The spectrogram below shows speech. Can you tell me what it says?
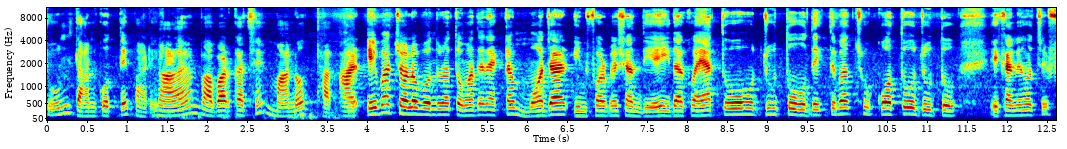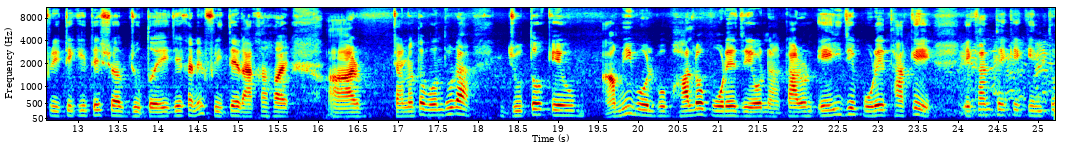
চুল দান করতে পারে। নারায়ণ বাবার কাছে মানত থাক। আর এবার চলো বন্ধুরা তোমাদের একটা মজার ইনফরমেশন দিয়ে এই দেখো এত জুতো দেখতে পাচ্ছ? কত জুতো। এখানে হচ্ছে ফ্রি টিকিটের সব জুতো এই যে এখানে ফ্রিতে রাখা হয়। আর জানো তো বন্ধুরা জুতো কেউ আমি বলব ভালো পরে যেও না। কারণ এই যে পরে থাকে, এখান থেকে কিন্তু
